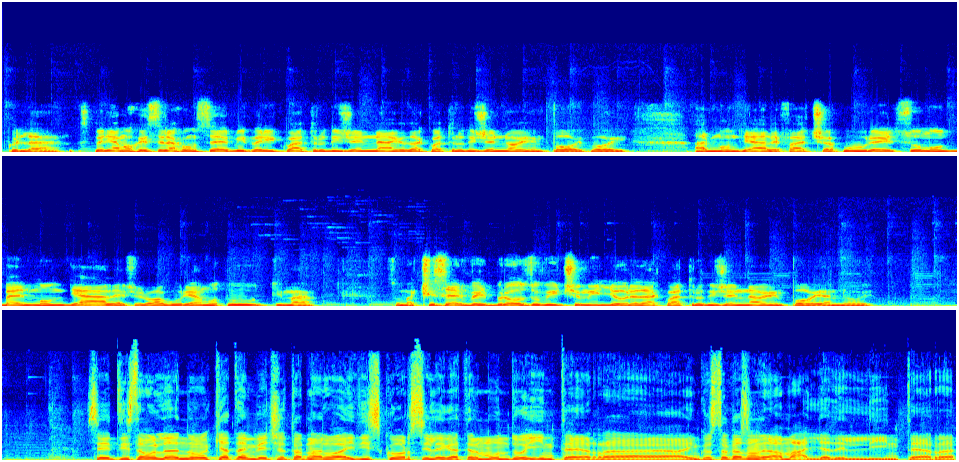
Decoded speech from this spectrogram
quella, speriamo che se la conservi per il 4 di gennaio, dal 4 di gennaio in poi, poi al mondiale faccia pure il suo bel mondiale, ce lo auguriamo tutti, ma insomma ci serve il Brozovic migliore dal 4 di gennaio in poi a noi. Senti, stavo dando un'occhiata invece tornando ai discorsi legati al mondo Inter, eh, in questo caso nella maglia dell'Inter,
